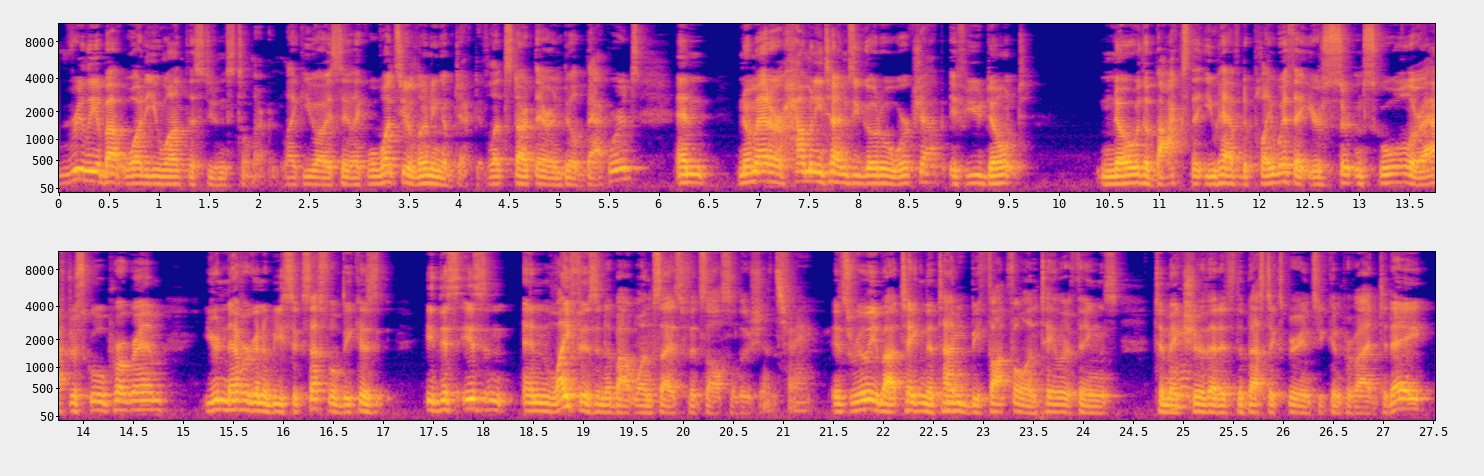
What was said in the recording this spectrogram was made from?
really about what do you want the students to learn. Like you always say, like, well, what's your learning objective? Let's start there and build backwards. And no matter how many times you go to a workshop, if you don't know the box that you have to play with at your certain school or after school program, you're never going to be successful because this isn't, and life isn't about one size fits all solutions. That's right. It's really about taking the time to be thoughtful and tailor things to make Right. sure that it's the best experience you can provide today.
